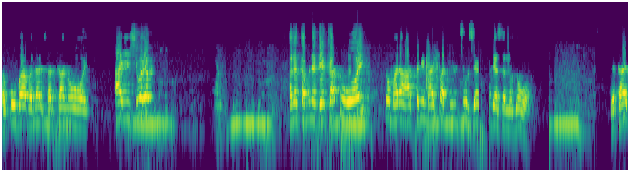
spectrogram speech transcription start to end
હકુબા બધા સરખા ન હોય. આ ઈશ્વરે અને તમને દેખાતું હોય તો મારા હાથની માલપા તિલચુર સેકન્ડેશનનું જોવો દેખાય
